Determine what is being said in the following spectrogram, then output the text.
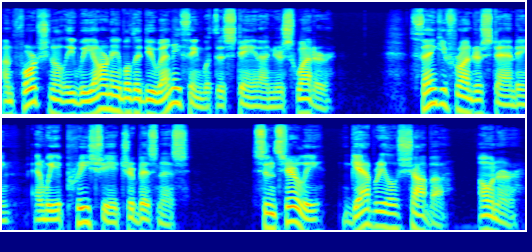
unfortunately, we aren't able to do anything with the stain on your sweater. Thank you for understanding, and we appreciate your business. Sincerely, Gabriel Shaba, owner.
